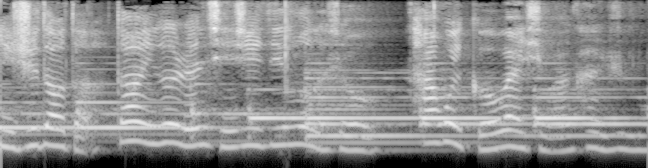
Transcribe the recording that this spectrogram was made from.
你知道的，当一个人情绪低落的时候，他会格外喜欢看日落。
